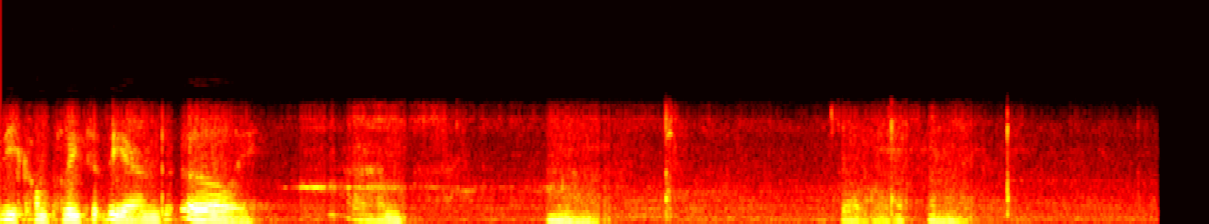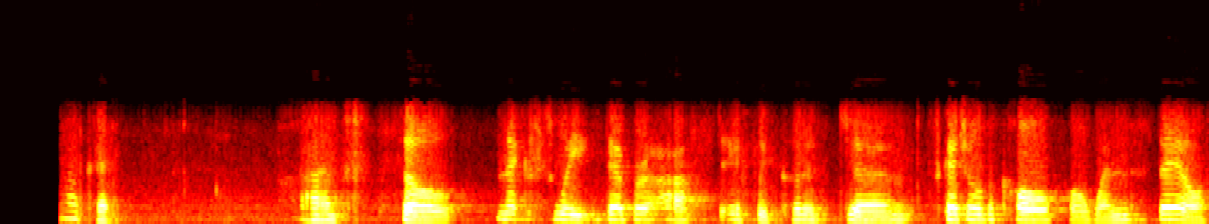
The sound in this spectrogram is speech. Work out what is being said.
you complete at the end early. Um, hmm. Okay. Um, so next week, Deborah asked if we could um, schedule the call for Wednesday or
